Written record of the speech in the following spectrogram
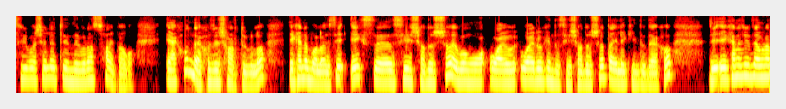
থ্রি বসালে তিন দুগুণা ছয় পাবো। এখন দেখো যে শর্তগুলো, এখানে বলা হয়েছে এক্স সির সদস্য এবং ওয়াই ওয়াইরও কিন্তু সির সদস্য, তাইলে কিন্তু দেখো যে এখানে যদি আমরা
